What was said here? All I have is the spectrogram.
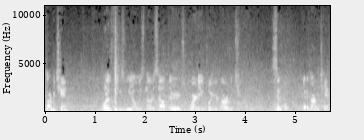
garbage can. One of the things we always notice out there is where do you put your garbage? Simple, you got a garbage can.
